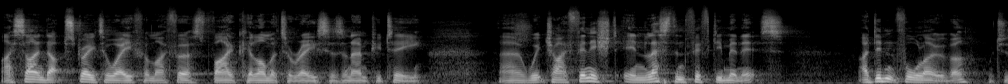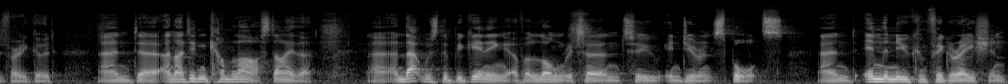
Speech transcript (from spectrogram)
I signed up straight away for my first five kilometre race as an amputee, uh, which I finished in less than 50 minutes. I didn't fall over, which is very good, and, uh, and I didn't come last either. Uh, and that was the beginning of a long return to endurance sports. And in the new configuration,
